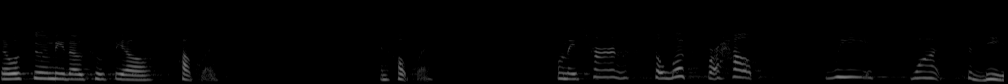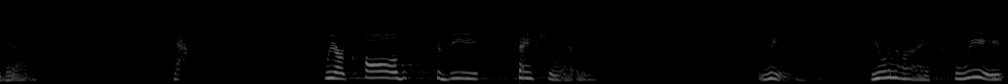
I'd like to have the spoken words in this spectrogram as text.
there will soon be those who feel helpless and hopeless. When they turn to look for help, we want to be there. Yes. We are called to be sanctuary. We you and I, we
